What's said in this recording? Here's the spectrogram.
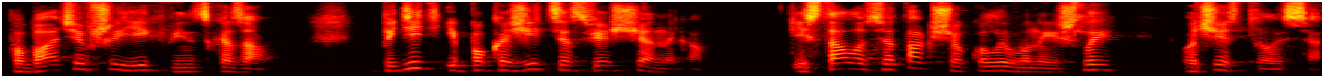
Побачивши їх, він сказав: Підіть і покажіться священникам. І сталося так, що коли вони йшли, очистилися.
